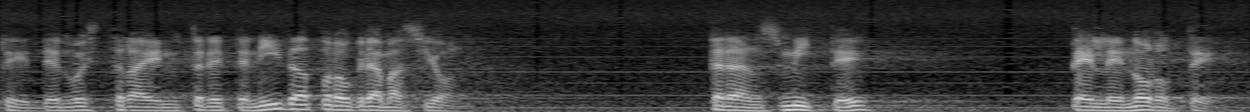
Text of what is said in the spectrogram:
De nuestra entretenida programación. Transmite Telenorte.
